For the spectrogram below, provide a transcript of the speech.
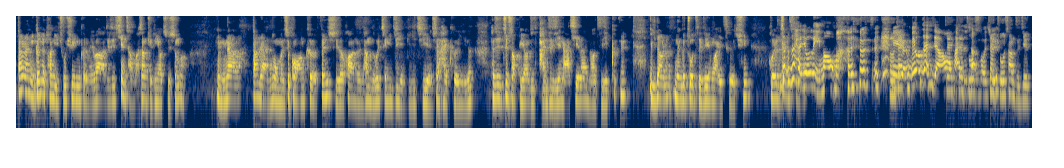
当然，你跟着团体出去，你可能没办法，就是现场马上决定要吃什么。嗯，那当然，我们是观光客，分食的话呢，他们都会睁一只眼闭一只眼，是还可以的。但是至少不要就是盘子直接拿起来，然后直接移到那个桌子另外一侧去，或者这不是很有礼貌吗？就是女人不用站起来，然后盘子传过去，在桌上直接。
